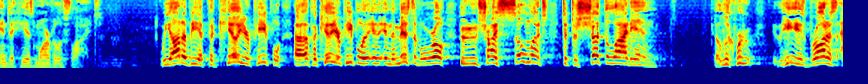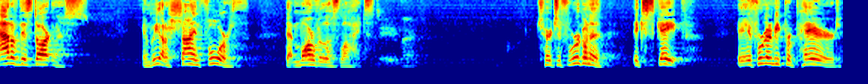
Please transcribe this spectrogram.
into his marvelous light. We ought to be a peculiar people, a peculiar people in, in, the midst of a world who, who tries so much to, to shut the light in. Look, he has brought us out of this darkness, and we ought to shine forth that marvelous light. Church, if we're going to escape, if we're going to be prepared,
